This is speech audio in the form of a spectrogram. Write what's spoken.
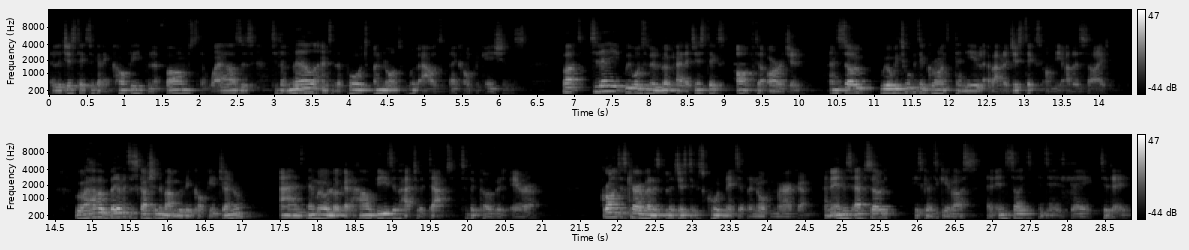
the logistics of getting coffee from the farms to the warehouses to the mill and to the port are not without their complications. But today we wanted to look at logistics after origin, and so we will be talking to Grant Daniel about logistics on the other side. We will have a bit of a discussion about moving coffee in general, and then we will look at how these have had to adapt to the COVID era. Grant is Caravela's logistics coordinator for North America, and in this episode, he's going to give us an insight into his day to day.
